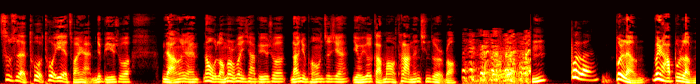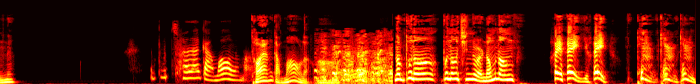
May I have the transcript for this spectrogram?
是不是？唾唾液传染，你就比如说两个人，那我老妹儿我问一下，比如说男女朋友之间有一个感冒，他俩能亲嘴不？嗯，不冷，不冷，为啥不冷呢？不传染感冒了吗？传染感冒了啊，那不能不能亲嘴，能不能？嘿嘿嘿，痛痛痛，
